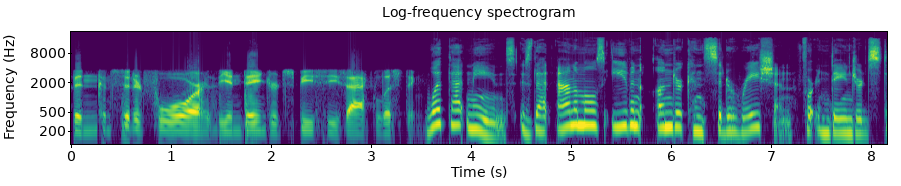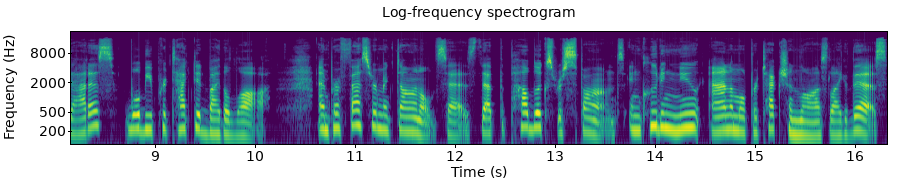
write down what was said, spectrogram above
been considered for the Endangered Species Act listing. What that means is that animals, even under consideration for endangered status, will be protected by the law. And Professor MacDonald says that the public's response, including new animal protection laws like this,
